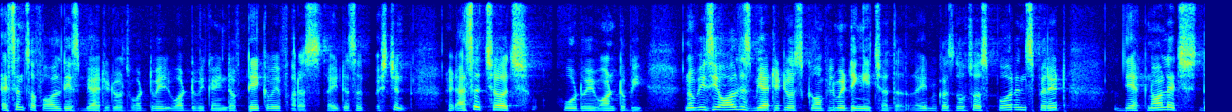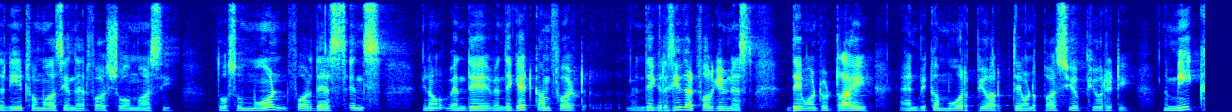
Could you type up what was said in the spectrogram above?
essence of all these beatitudes? What do we what do we kind of take away for us? Right, as a question. Right, as a church, who do we want to be? You know, we see all these beatitudes complementing each other, right? Because those who are poor in spirit, they acknowledge the need for mercy and therefore show mercy. Those who mourn for their sins, you know, when they when they get comfort, when they receive that forgiveness, they want to try and become more pure. They want to pursue purity. The meek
